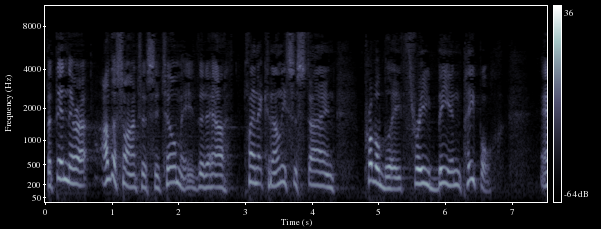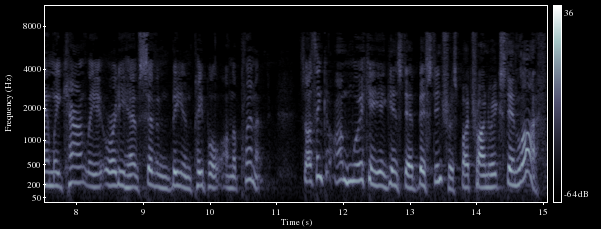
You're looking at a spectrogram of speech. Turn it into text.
But then there are other scientists who tell me that our planet can only sustain probably 3 billion people. And we currently already have 7 billion people on the planet. So I think I'm working against our best interest by trying to extend life.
